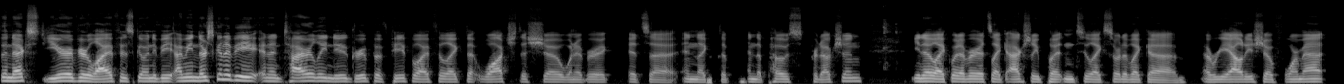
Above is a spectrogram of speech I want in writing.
the next year of your life is going to be i mean there's going to be an entirely new group of people i feel like that watch this show whenever it, it's uh in like the in the post production you know like whatever it's like actually put into like sort of like a, a reality show format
